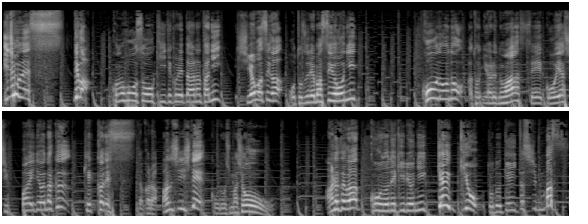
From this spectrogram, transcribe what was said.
以上です。ではこの放送を聞いてくれたあなたに幸せが訪れますように。行動の後にあるのは成功や失敗ではなく結果です。だから安心して行動しましょう。あなたが行動できるように元気をお届けいたします。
